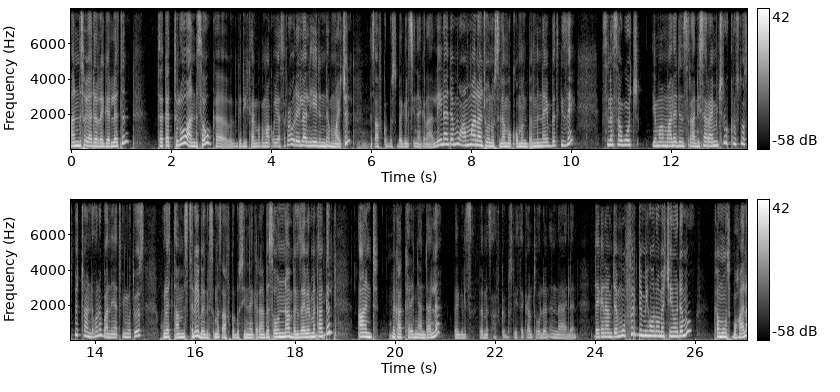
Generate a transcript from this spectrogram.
አንድ ሰው ያደረገለትን ተከትሎ አንድ ሰው እንግዲህ ከማቆያ ስፍራ ወደ ሌላ ሊሄድ እንደማይችል መጽሐፍ ቅዱስ በግልጽ ይነግረናል። ሌላ ደግሞ አማላጅ ሆኖ ስለመቆምን በምናይበት ጊዜ ስለ ሰዎች የማማለድን ስራ ሊሰራ የሚችለው ክርስቶስ ብቻ እንደሆነ በአንደኛ ጢሞቴዎስ ሁለት አምስት ላይ በግልጽ መጽሐፍ ቅዱስ ይነገራል በሰውና በእግዚአብሔር መካከል አንድ መካከለኛ እንዳለ በግልጽ በመጽሐፍ ቅዱስ ላይ ተቀምጦልን እናያለን። እንደገናም ደግሞ ፍርድ የሚሆነው መቼ ነው ደግሞ? ከሞት በኋላ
